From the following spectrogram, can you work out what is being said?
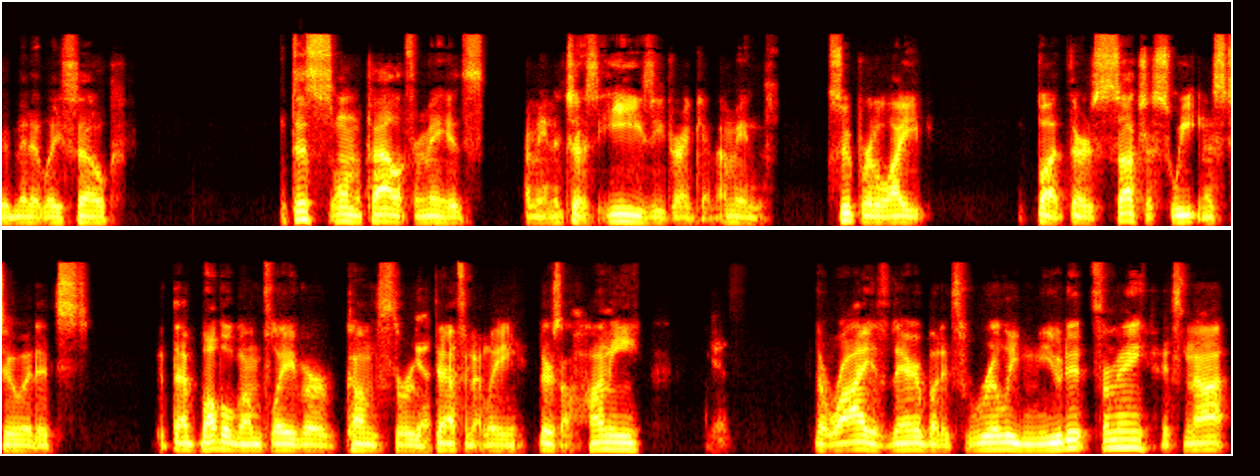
admittedly. So this on the palate for me, it's I mean, it's just easy drinking. I mean, super light, but there's such a sweetness to it. It's that bubblegum flavor comes through Yeah. definitely. There's a honey. Yes. The rye is there, but it's really muted for me. It's not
